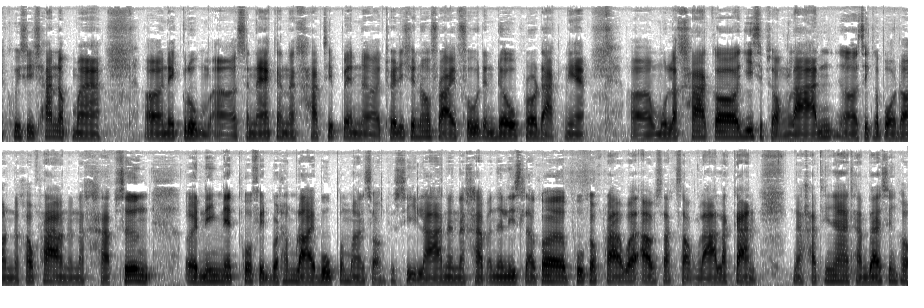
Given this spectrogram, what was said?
acquisition ออกมาในกลุ่ม snack กันนะครับที่เป็น traditional fried food and dough product เนี่ยมูลค่าก็ 22 ล้านสิงคโปร์ดอลคร่าวๆนะครับ ซึ่ง e a r n i n g net profit bottom line book ประมาณ 2.4 ล้านนะครับ analyst แล้วก็พูดคร่าวๆว่าเอาสัก 2 ล้านละกันนะครับที่น่าทำได้ซึ่งเขา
